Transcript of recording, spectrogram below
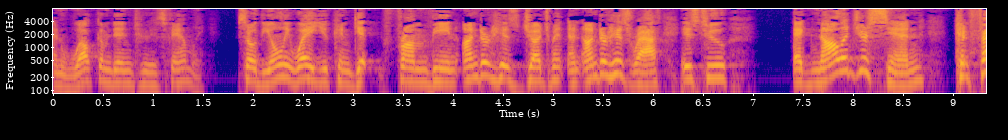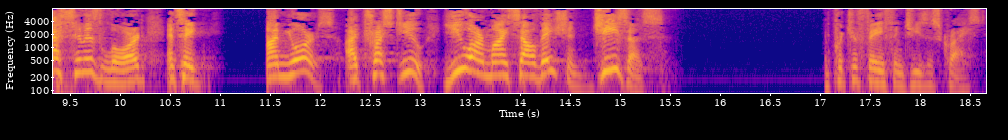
and welcomed into his family? So the only way you can get from being under his judgment and under his wrath is to acknowledge your sin, confess him as Lord, and say, I'm yours. I trust you. You are my salvation. Jesus. And put your faith in Jesus Christ.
